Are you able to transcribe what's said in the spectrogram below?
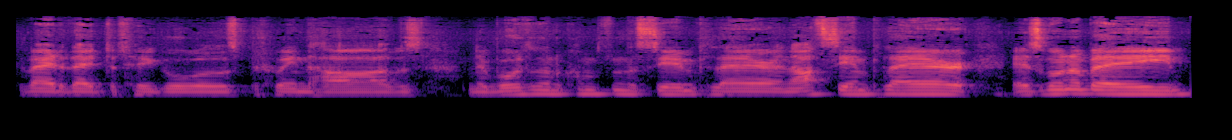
divided out to two goals between the halves, and they're both going to come from the same player, and that same player is going to be.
